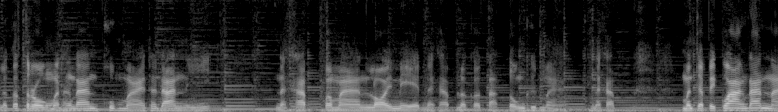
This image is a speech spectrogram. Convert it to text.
แล้วก็ตรงมาทางด้านพุ่มไม้ทางด้านนี้นะครับ ประมาณ 100 เมตรนะครับ แล้วก็ตัดตรงขึ้นมานะครับ มันจะไปกว้างด้านใน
